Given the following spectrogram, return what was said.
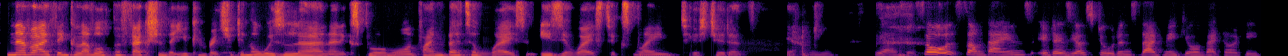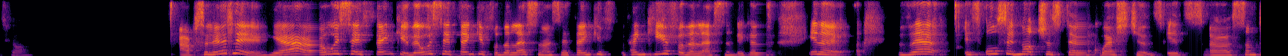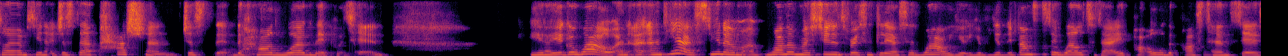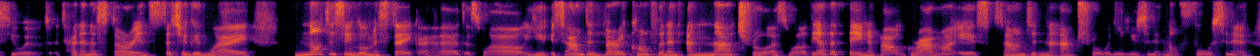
never, I think, a level of perfection that you can reach. You can always learn and explore more and find better ways and easier ways to explain mm. to your students. Yeah. Mm. Yes. So sometimes it is your students that make you a better teacher. Absolutely. Yeah. I always say thank you. They always say thank you for the lesson. I say thank you, thank you for the lesson because you know, there it's also not just their questions, it's uh, sometimes, you know, just their passion, just the, the hard work they put in you know, you go, wow. And, and, yes, you know, one of my students recently, I said, wow, you, you've, you've done so well today. All the past tenses, you were telling a story in such a good way. Not a single mistake I heard as well. You it sounded very confident and natural as well. The other thing about grammar is sounded natural when you're using it, not forcing it.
